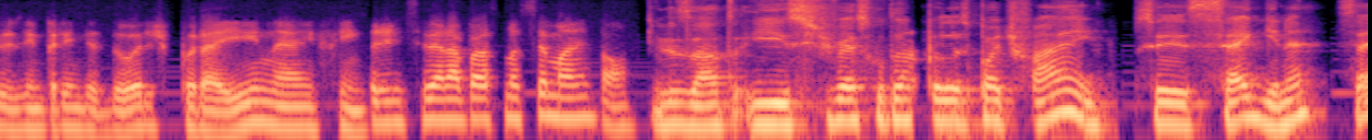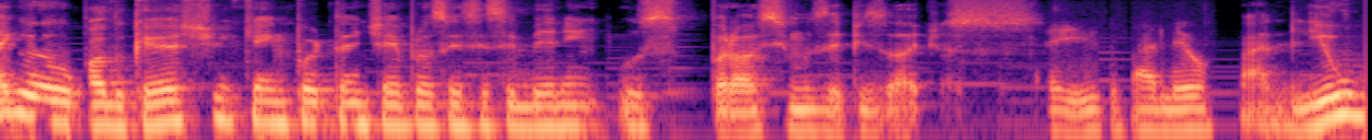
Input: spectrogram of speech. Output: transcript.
os empreendedores por aí, né? Enfim, a gente se vê na próxima semana então. Exato. E se estiver escutando pelo Spotify, você segue, né? Segue o podcast, que é importante aí para vocês receberem os próximos episódios. É isso, valeu. Valeu!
